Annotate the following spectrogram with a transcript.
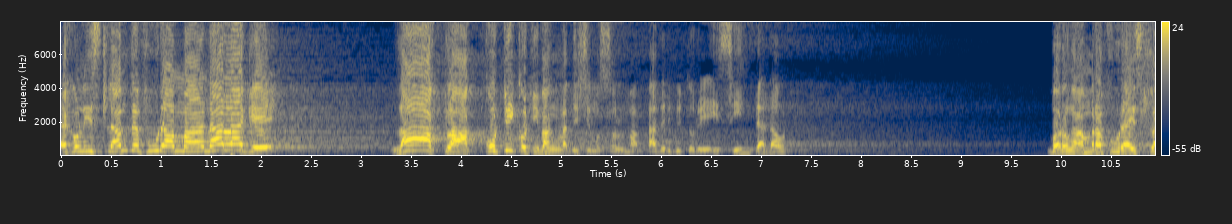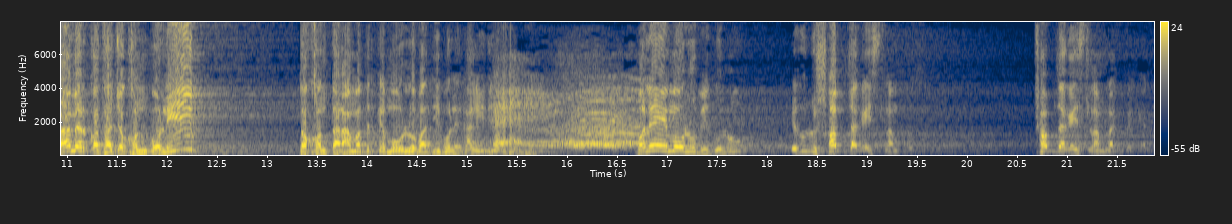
এখন ইসলাম যে পুরা মানা লাগে। লাখ লাখ, কোটি কোটি বাংলাদেশি মুসলমান তাদের ভিতরে এই চিন্তাটাও নেই বরং আমরা পুরা ইসলামের কথা যখন বলি তখন তারা আমাদেরকে মৌলবাদী বলে গালি দেয়। বলে, এই মৌলবীগুলো, এগুলো সব জায়গায় ইসলাম করবে সব জায়গায় ইসলাম লাগবে কেন?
